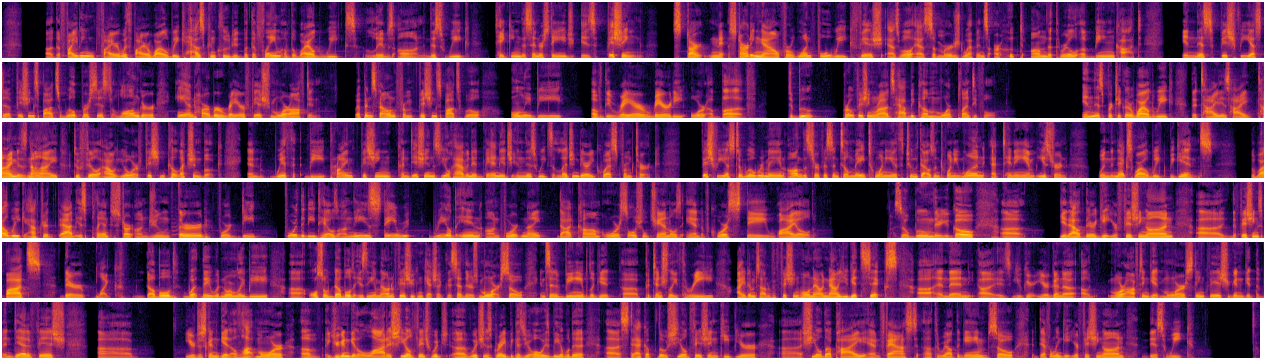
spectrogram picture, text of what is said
Uh, the fighting Fire with Fire Wild Week has concluded, but the flame of the Wild Weeks lives on. This week, taking the center stage is fishing. Start starting now for one full week, fish as well as submerged weapons are hooked on the thrill of being caught. In this fish fiesta, fishing spots will persist longer and harbor rare fish more often. Weapons found from fishing spots will only be of the rare, rarity, or above. To boot, pro fishing rods have become more plentiful. In this particular wild week, the tide is high, time is nigh to fill out your fishing collection book. And with the prime fishing conditions, you'll have an advantage in this week's legendary quest from Turk. Fish Fiesta will remain on the surface until May 20th, 2021 at 10 a.m. Eastern, when the next Wild Week begins. The Wild Week after that is planned to start on June 3rd. For de for the details on these, stay re reeled in on Fortnite.com or social channels, and of course, stay wild. So, boom, there you go. Uh, get out there, get your fishing on. Uh, the fishing spots they're like doubled what they would normally be. Uh, also doubled is the amount of fish you can catch. Like they said, there's more. So instead of being able to get uh, potentially three items out of a fishing hole now, now you get six. Uh, and then uh, is you you're gonna uh, more often get more stinkfish. You're gonna get the vendetta fish. You're just going to get a lot more of you're going to get a lot of shield fish which uh, which is great because you'll always be able to uh, stack up those shield fish and keep your uh, shield up high and fast uh, throughout the game. So definitely get your fishing on this week.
